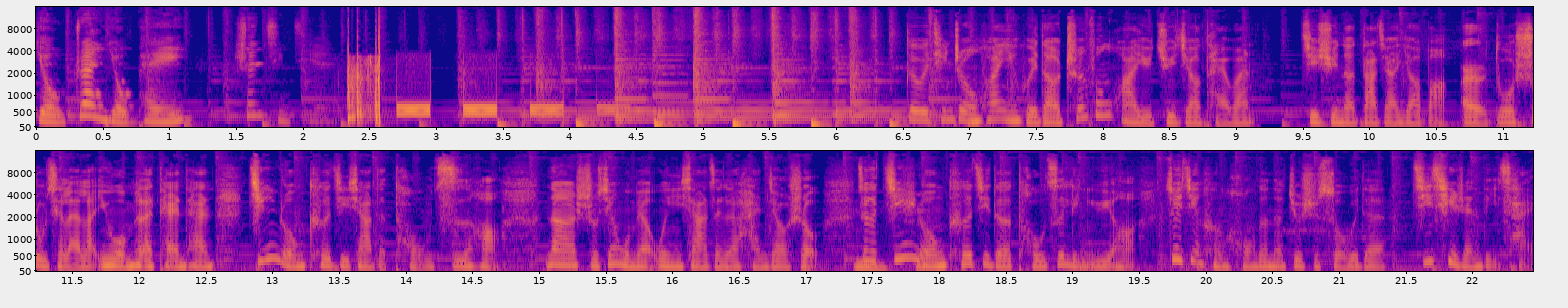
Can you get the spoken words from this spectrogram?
有赚有赔。申请前，各位听众，欢迎回到春风华语，聚焦台湾。继续呢，大家要把耳朵竖起来了，因为我们来谈谈金融科技下的投资哈。那首先我们要问一下这个韩教授，这个金融科技的投资领域哈，最近很红的呢，就是所谓的机器人理财。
